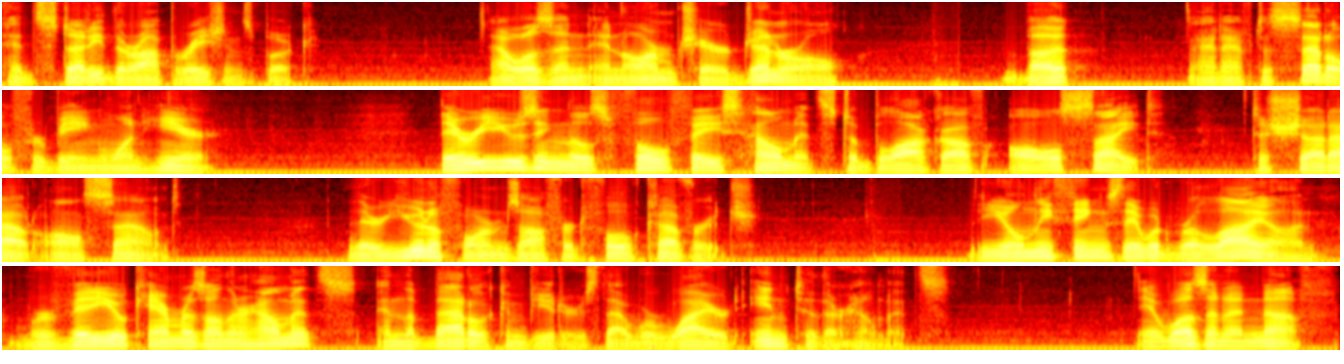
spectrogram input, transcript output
had studied their operations book. I wasn't an armchair general, but I'd have to settle for being one here. They were using those full face helmets to block off all sight, to shut out all sound. Their uniforms offered full coverage. The only things they would rely on were video cameras on their helmets and the battle computers that were wired into their helmets. It wasn't enough,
